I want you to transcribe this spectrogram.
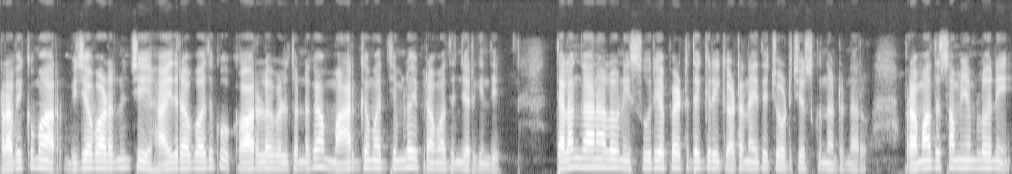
రవికుమార్ విజయవాడ నుంచి హైదరాబాద్కు కారులో వెళ్తుండగా మార్గ మధ్యంలో ఈ ప్రమాదం జరిగింది. తెలంగాణలోని సూర్యాపేట దగ్గర ఈ ఘటన అయితే చోటు చేసుకుందంటున్నారు. ప్రమాద సమయంలోని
